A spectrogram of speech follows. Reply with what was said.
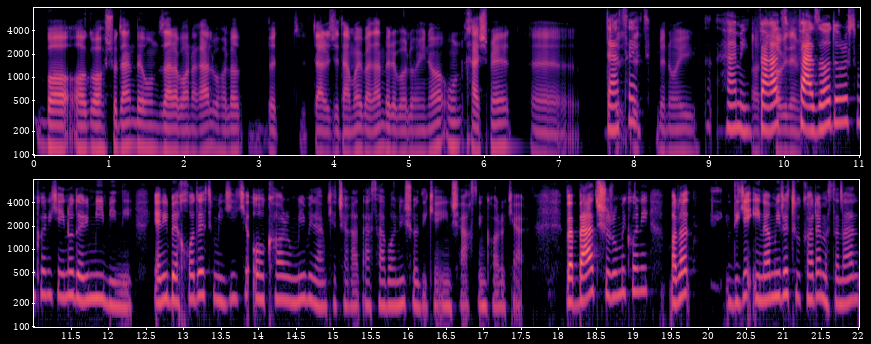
با آگاه شدن به اون ضربان قلب و حالا به درجه دمای بدن بره بالا و اینا اون خشم That's به- نوعی همین. آره، فقط. فضا درست می‌کنی که اینو داری می‌بینی. یعنی به خودت میگی که او کارو می‌بینم که چقدر عصبانی شدی که این شخص این کارو کرد. و بعد شروع می‌کنی حالا دیگه اینا میره تو کار مثلا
